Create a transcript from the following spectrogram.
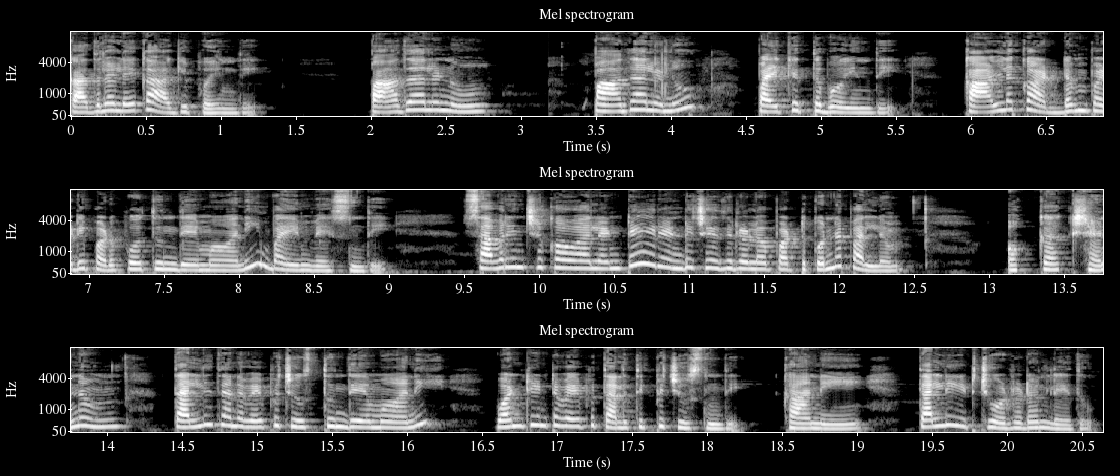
కదలలేక ఆగిపోయింది. పాదాలను పాదాలను పైకెత్తబోయింది. కాళ్ళకు అడ్డం పడి పడిపోతుందేమో అని భయం వేసింది. సవరించుకోవాలంటే రెండు చేతులలో పట్టుకున్న పళ్ళెం. ఒక్క క్షణం తల్లి తన వైపు చూస్తుందేమో అని వంటింటి వైపు తల తిప్పి చూసింది. కానీ తల్లి ఇటు చూడడం లేదు.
